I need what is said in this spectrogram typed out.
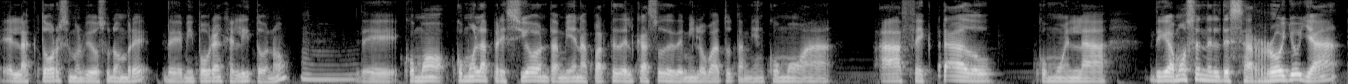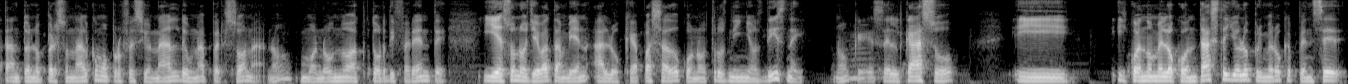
el actor, se me olvidó su nombre, de Mi Pobre Angelito, ¿no? Mm. De cómo, cómo, la presión también, aparte del caso de Demi Lovato, también cómo ha, ha afectado como en la digamos, en el desarrollo ya, tanto en lo personal como profesional de una persona, ¿no? Como un actor diferente. Y eso nos lleva también a lo que ha pasado con otros niños Disney, ¿no? Que es el caso. Y, y cuando me lo contaste, yo lo primero que pensé,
